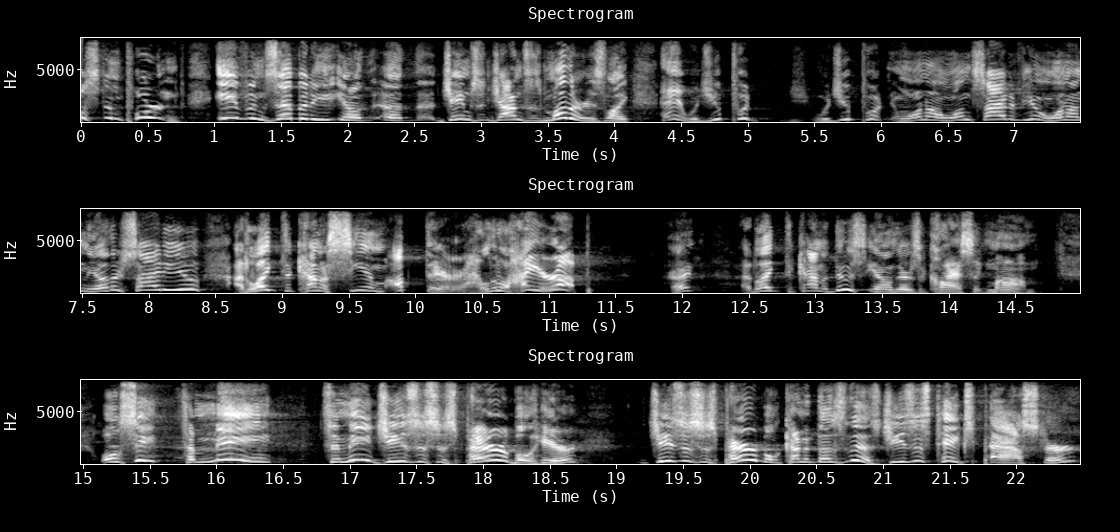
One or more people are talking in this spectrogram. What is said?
most important? Even Zebedee, you know, uh, James and John's mother is like, hey, would you put would you put one on one side of you and one on the other side of you? I'd like to kind of see him up there, a little higher up, right? I'd like to kind of do, you know, there's a classic mom. Well, see, to me, to me, Jesus' parable here, Jesus' parable kind of does this. Jesus takes pastor,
